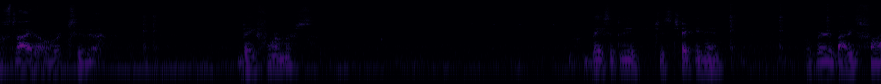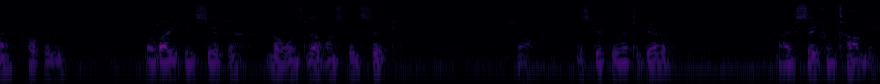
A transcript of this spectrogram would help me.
we'll slide over to the Bayformers. Basically, just checking in. Hope everybody's fine. Hopefully, nobody's been sick and no one's loved one's been sick. So, let's get through it together. Nice, safe, and calmly.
